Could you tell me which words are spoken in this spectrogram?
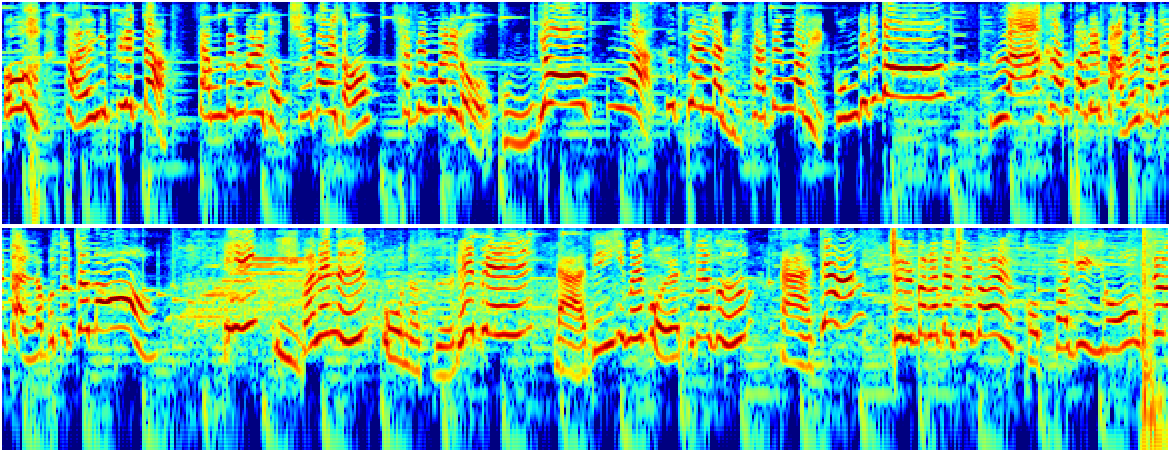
어 다행히 피했다. 300마리 더 추가해서 400마리로 공격. 우와 흡혈나비 400마리 공격이다. 으악 한 팔에 바글바글 달라붙었잖아. 히, 이번에는 보너스 레벨. 나비의 힘을 보여주라고 곱하기 2로 으아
